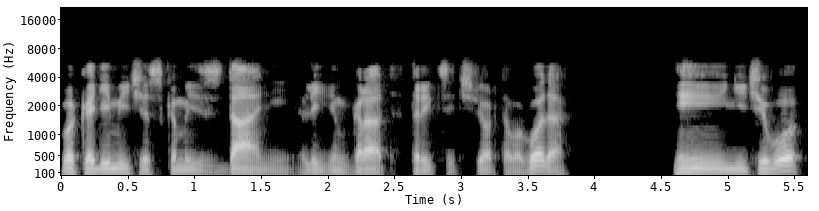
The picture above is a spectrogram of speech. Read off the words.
в академическом издании «Ленинград» 1934 года, и ничего,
